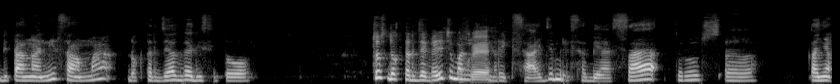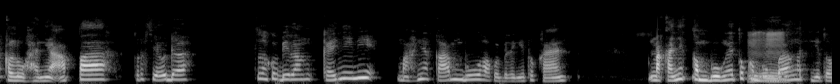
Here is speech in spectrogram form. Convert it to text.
ditangani sama dokter jaga di situ. Terus dokter jaganya cuma Oke. meriksa aja, meriksa biasa, terus eh, tanya keluhannya apa, terus ya udah. Terus aku bilang kayaknya ini mahnya kambuh, aku bilang gitu kan. Makanya kembungnya tuh kembung Mm-mm. banget gitu.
